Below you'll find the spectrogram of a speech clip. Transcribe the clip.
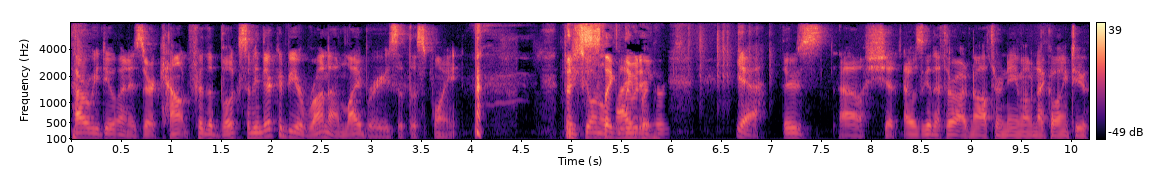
How are we doing? Is there a count for the books? I mean, there could be a run on libraries at this point. They're just to like looting. Yeah, there's oh shit. I was gonna throw out an author name. I'm not going to.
